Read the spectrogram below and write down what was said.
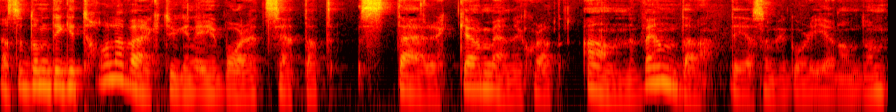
Alltså de digitala verktygen är ju bara ett sätt att stärka människor att använda det som vi går igenom. De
